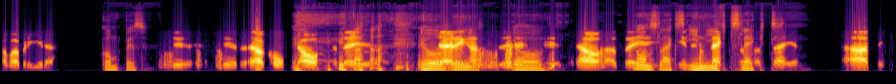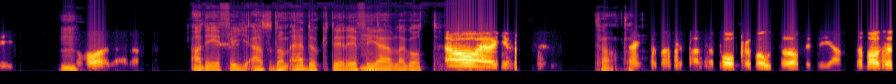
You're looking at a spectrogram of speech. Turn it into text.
ja vad blir det? kompis. Ja, kom, ja. Det är ju Jo, kärringens, ja, ja alltså. någon slags ingift släkt. Ja, precis. Mm. De har det där. då. ja, det är för, alltså de är duktiga. Det är för Mm. jävla gott. Ja, jag Ta, ta. tänkte man ska passa på att promota dem lite grann. De har så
